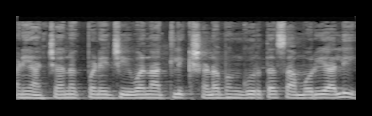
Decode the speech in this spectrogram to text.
आणि अचानकपणे जीवनातली क्षणभंगुरता सामोरी आली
